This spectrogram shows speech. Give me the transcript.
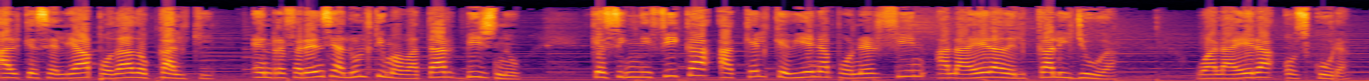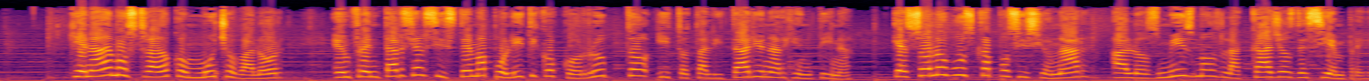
al que se le ha apodado Kalki, en referencia al último avatar Vishnu, que significa aquel que viene a poner fin a la era del Kali Yuga o a la era oscura, quien ha demostrado con mucho valor enfrentarse al sistema político corrupto y totalitario en Argentina, que solo busca posicionar a los mismos lacayos de siempre,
